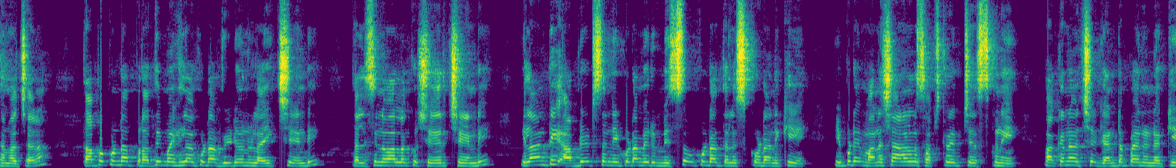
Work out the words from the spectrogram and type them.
సమాచారం. తప్పకుండా ప్రతి మహిళ కూడా వీడియోను లైక్ చేయండి తెలిసిన వాళ్ళకు షేర్ చేయండి. ఇలాంటి అప్డేట్స్ అన్నీ కూడా మీరు మిస్ అవ్వకుండా తెలుసుకోవడానికి ఇప్పుడే మన ఛానల్ను సబ్స్క్రైబ్ చేసుకుని పక్కనే వచ్చే గంట పైన నొక్కి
